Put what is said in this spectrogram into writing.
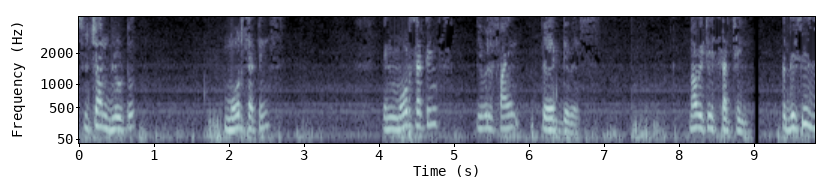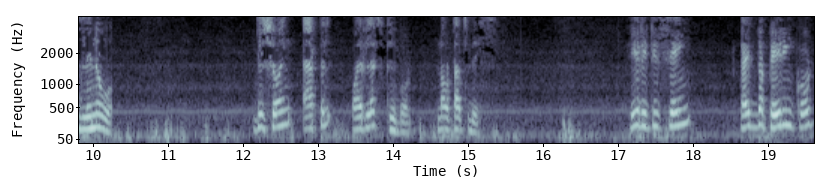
Switch on Bluetooth. More settings. In more settings, you will find pair device. Now it is searching. This is Lenovo. It is showing Apple wireless keyboard. Now touch this. Here it is saying type the pairing code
